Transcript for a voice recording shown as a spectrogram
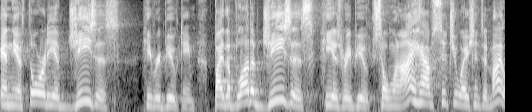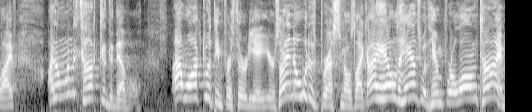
In the authority of Jesus, he rebuked him. By the blood of Jesus, he is rebuked. So when I have situations in my life, I don't want to talk to the devil. I walked with him for 38 years. I know what his breath smells like. I held hands with him for a long time.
